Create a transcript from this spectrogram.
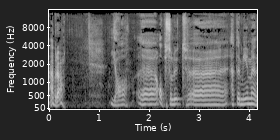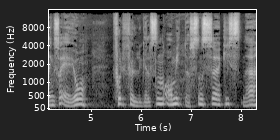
er bra? Ja, eh, absolutt. Etter min mening så er jo forfølgelsen av Midtøstens eh, kristne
